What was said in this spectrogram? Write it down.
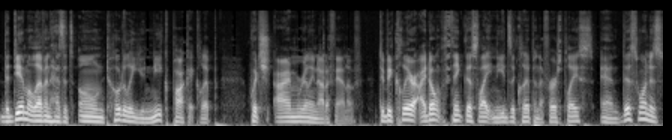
The DM11 has its own totally unique pocket clip, which I'm really not a fan of. To be clear, I don't think this light needs a clip in the first place, and this one is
